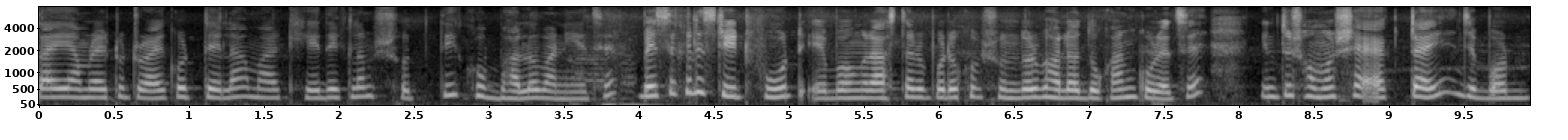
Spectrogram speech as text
তাই আমরা একটু ট্রাই করতে এলাম আর খেয়ে দেখলাম সত্যি খুব ভালো বানিয়েছে। বেসিক্যালি স্ট্রিট ফুড এবং রাস্তার উপরে খুব সুন্দর ভালো দোকান করেছে। কিন্তু সমস্যা একটাই যে বড্ড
